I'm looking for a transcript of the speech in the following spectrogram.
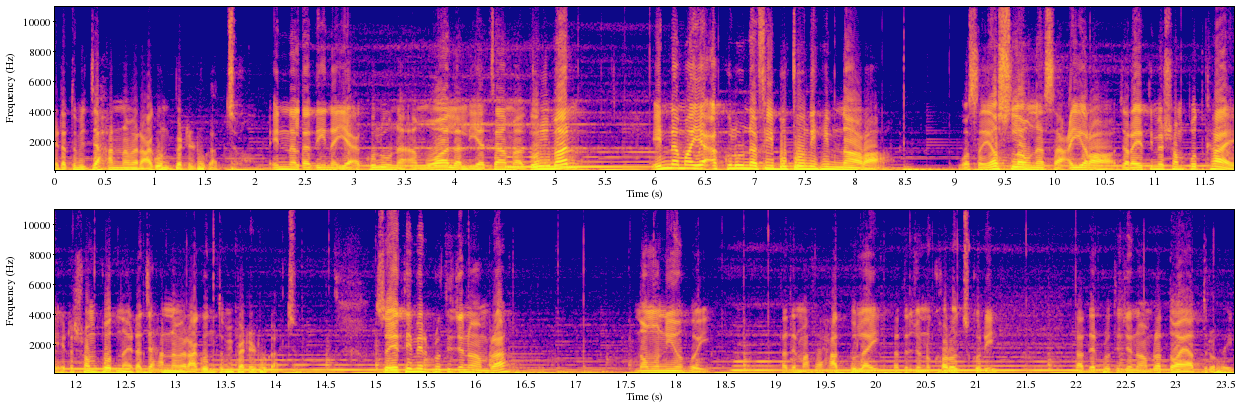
এটা তুমি জাহান্নামের আগুন পেটে ঢুকাচ্ছ। ইন্নাল্লাযীনা ইয়াকুলুনা আমওয়ালাল ইয়াতামা যুলমান, ইন্নামা ইয়াকুলুনা ফি বুতুনিহিম নারা, ওয়া সায়াসলাউনা সাঈরা। যারা এতিমের সম্পদ খায়, এটা সম্পদ না, এটা জাহান্নামের আগুন তুমি পেটে ঢুকাচ্ছ। সো এতিমের প্রতি যেন আমরা নমনীয় হই, তাদের মাথায় হাত বুলাই, তাদের জন্য খরচ করি, তাদের প্রতি যেন আমরা দয়াদ্র হই।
